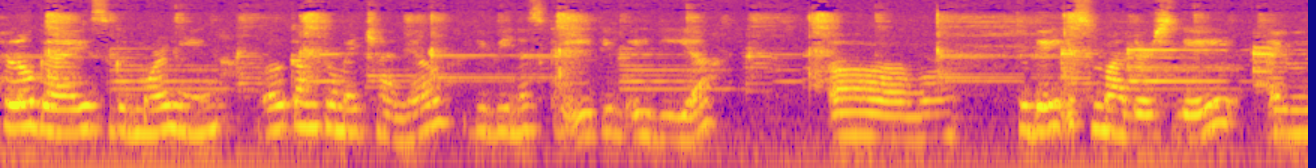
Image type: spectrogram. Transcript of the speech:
Hello guys, good morning. Welcome to my channel, Divina's Creative Idea. Um, today is Mother's Day. I will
